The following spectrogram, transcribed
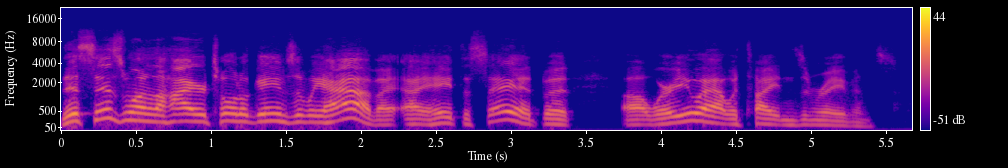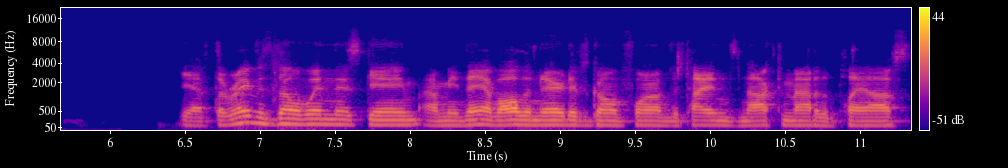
this is one of the higher total games that we have. I, I hate to say it, but uh, where are you at with Titans and Ravens? Yeah, if the Ravens don't win this game, I mean, they have all the narratives going for them. The Titans knocked them out of the playoffs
